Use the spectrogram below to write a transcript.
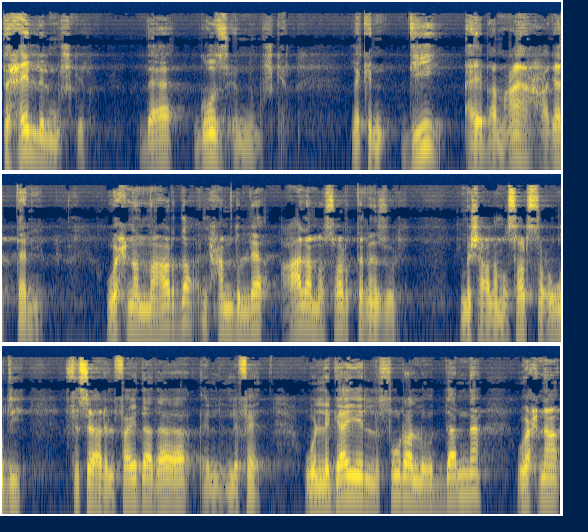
تحل المشكلة. ده جزء من المشكلة. لكن دي هيبقى معاها حاجات تانية. وإحنا النهاردة الحمد لله على مسار تنازلي مش على مسار صعودي في سعر الفايدة ده اللي فات. واللي جاي الصورة اللي قدامنا وإحنا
